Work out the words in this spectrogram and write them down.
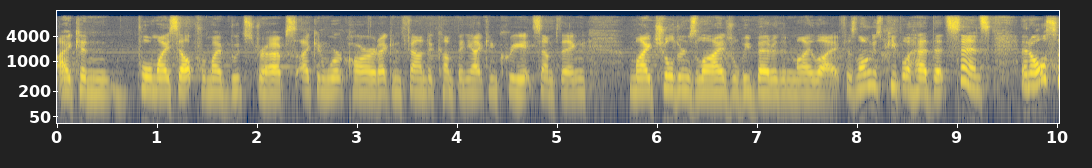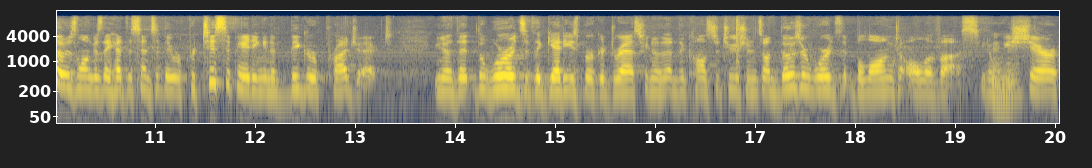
I can pull myself from my bootstraps, I can work hard, I can found a company, I can create something my children's lives will be better than my life. As long as people had that sense, and also as long as they had the sense that they were participating in a bigger project, you know, that the words of the Gettysburg Address, you know, and the Constitution and so on, those are words that belong to all of us. You know, mm -hmm. we mm-hmm. share,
